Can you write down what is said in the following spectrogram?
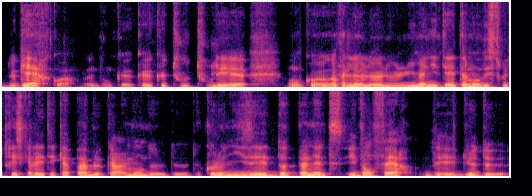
de guerre, quoi. Donc euh, que, que tous les, euh, donc, euh, en fait, l'humanité est tellement destructrice qu'elle a été capable carrément de, coloniser d'autres planètes et d'en faire des lieux de,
